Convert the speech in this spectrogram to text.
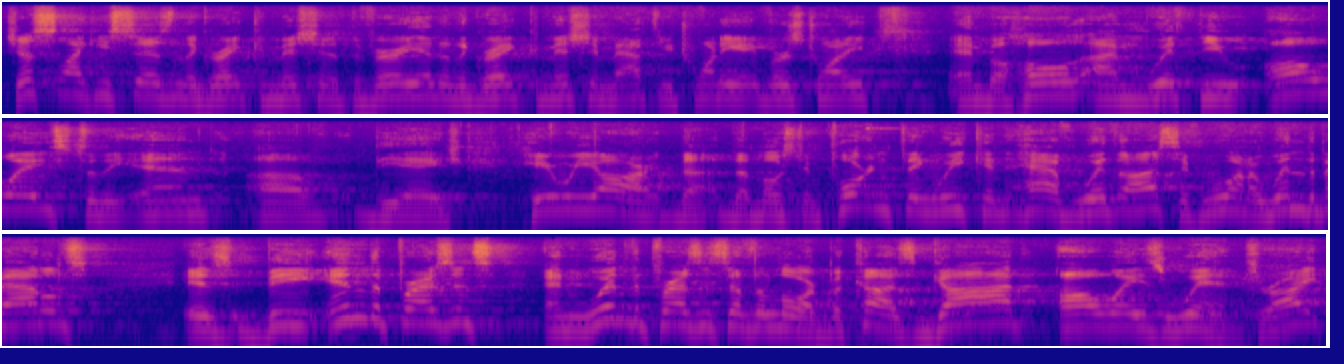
Just like he says in the Great Commission, at the very end of the Great Commission, Matthew 28, verse 20, and behold, I'm with you always to the end of the age. Here we are. The, the most important thing we can have with us if we want to win the battles is be in the presence and with the presence of the Lord because God always wins, right?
